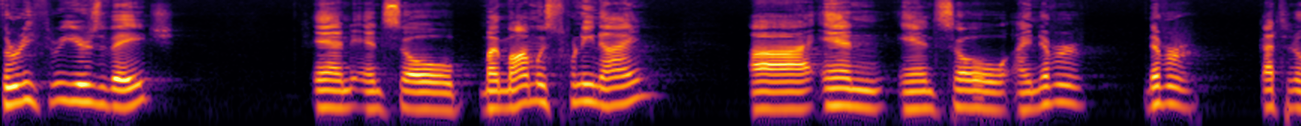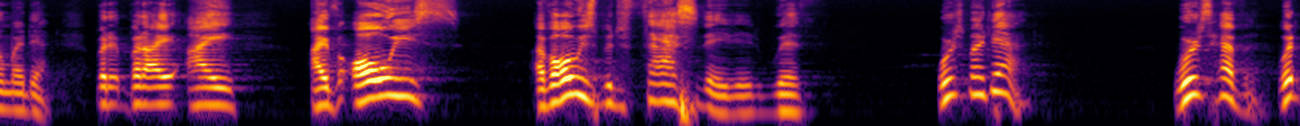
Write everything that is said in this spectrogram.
33 years of age. And, and so my mom was 29. Uh, and, and so I never, never got to know my dad. But, but I, I, I've, always, I've always been fascinated with where's my dad? Where's heaven? What,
